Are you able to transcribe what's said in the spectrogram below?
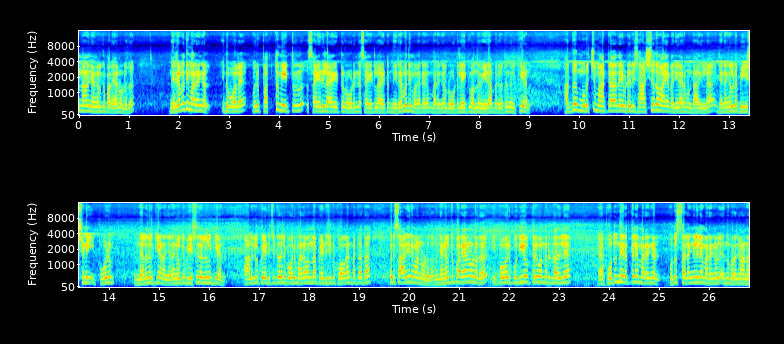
എന്നാണ് ഞങ്ങൾക്ക് പറയാനുള്ളത്. നിരവധി മരങ്ങൾ ഇതുപോലെ ഒരു പത്ത് മീറ്റർ സൈഡിലായിട്ട് റോഡിന്റെ സൈഡിലായിട്ട് നിരവധി മര മരങ്ങൾ റോഡിലേക്ക് വന്ന് വീഴാൻ പരുവത്തിൽ നിൽക്കുകയാണ്. അത് മുറിച്ചു മാറ്റാതെ ഇവിടെ ഒരു ശാശ്വതമായ പരിഹാരം ഉണ്ടാകില്ല. ജനങ്ങളുടെ ഭീഷണി ഇപ്പോഴും നിലനിൽക്കുകയാണ്. ജനങ്ങൾക്ക് ഭീഷണി നിലനിൽക്കുകയാണ്. ആളുകൾ പേടിച്ചിട്ട് അതിൽ ഒരു മഴ വന്നാൽ പേടിച്ചിട്ട് പോകാൻ പറ്റാത്ത ഒരു സാഹചര്യമാണുള്ളത്. അപ്പോൾ ഞങ്ങൾക്ക് പറയാനുള്ളത് ഇപ്പോൾ ഒരു പുതിയ ഉത്തരവ് വന്നിട്ടുണ്ട്. അതിൽ പൊതുനിരത്തിലെ മരങ്ങൾ പൊതുസ്ഥലങ്ങളിലെ മരങ്ങൾ എന്ന് പറഞ്ഞാണ്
